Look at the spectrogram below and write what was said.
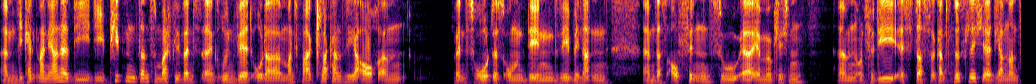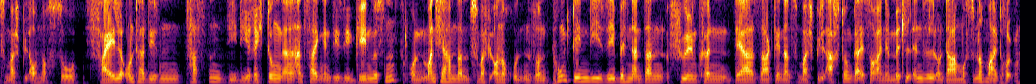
Ähm, die kennt man ja, ne? Die, die piepen dann zum Beispiel, wenn es äh, grün wird, oder manchmal klackern sie ja auch, ähm, wenn es rot ist, um den Sehbehinderten ähm, das Auffinden zu äh, ermöglichen. Ähm, und für die ist das ganz nützlich. Äh, die haben dann zum Beispiel auch noch so Pfeile unter diesen Tasten, die die Richtung äh, anzeigen, in die sie gehen müssen. Und manche haben dann zum Beispiel auch noch unten so einen Punkt, den die Sehbehinderten dann fühlen können. Der sagt denen dann zum Beispiel, Achtung, da ist noch eine Mittelinsel und da musst du nochmal drücken.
